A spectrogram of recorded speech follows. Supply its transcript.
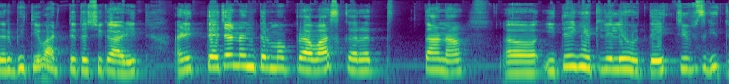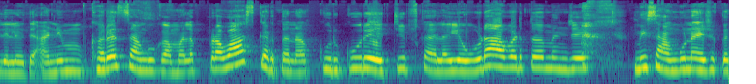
तर भीती वाटते तशी गाडीत. आणि त्याच्यानंतर मग प्रवास करत असताना इथे घेतलेले होते चिप्स घेतलेले होते. आणि खरंच सांगू का मला प्रवास करताना कुरकुरे चिप्स खायला एवढं आवडतं म्हणजे मी सांगू नाही शकत.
